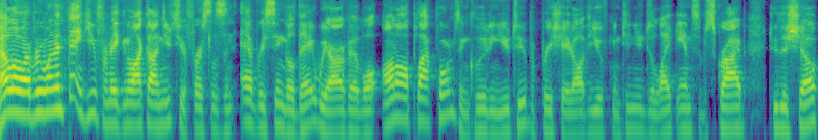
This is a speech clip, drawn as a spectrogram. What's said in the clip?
Hello, everyone, and thank you for making Locked On Utes your first listen every single day. We are available on all platforms, including YouTube. Appreciate all of you who've continued to like and subscribe to the show.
